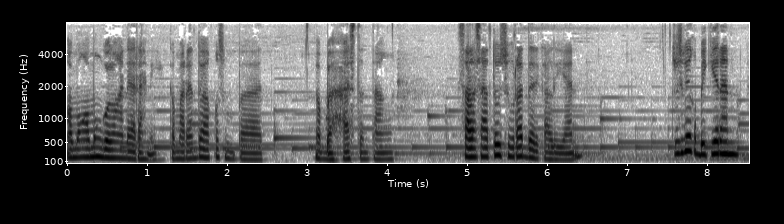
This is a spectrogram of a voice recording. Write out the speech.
ngomong-ngomong golongan darah nih Kemarin tuh aku sempat ngebahas tentang salah satu surat dari kalian. Terus gue kepikiran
